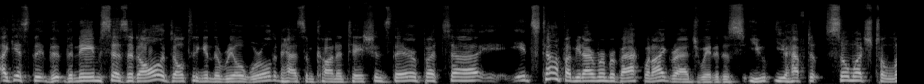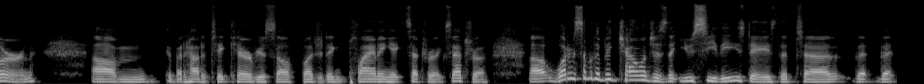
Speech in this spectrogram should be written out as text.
I guess the, the, the, name says it all adulting in the real world. It has some connotations there, but uh, it's tough. I mean, I remember back when I graduated, this you, you have to so much to learn um, about how to take care of yourself, budgeting, planning, et cetera, et cetera. Uh, what are some of the big challenges that you see these days that uh, that that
